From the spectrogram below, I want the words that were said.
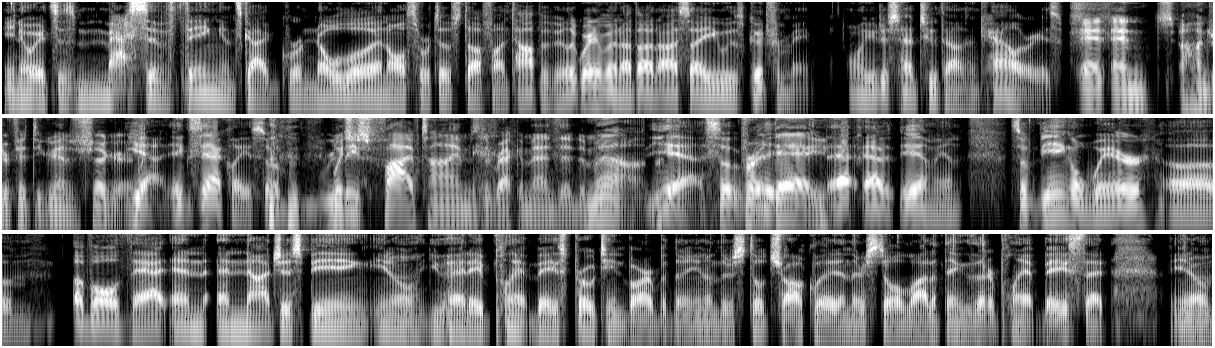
you know, it's this massive thing and it's got granola and all sorts of stuff on top of it. Like, wait a minute, I thought acai was good for me. Well, you just had 2,000 calories. And and 150 grams of sugar. Yeah, exactly. So, really, which is five times the recommended amount. yeah. So for a day. Uh, uh, yeah, man. So being aware um, of all that, and and not just being, you know, you had a plant based protein bar, but then you know there's still chocolate, and there's still a lot of things that are plant based that you know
